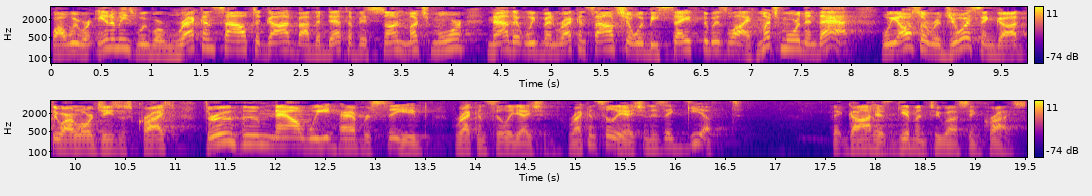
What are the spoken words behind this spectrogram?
while we were enemies, we were reconciled to God by the death of His Son. Much more, now that we've been reconciled, shall we be saved through His life. Much more than that, we also rejoice in God through our Lord Jesus Christ, through whom now we have received reconciliation. Reconciliation is a gift that God has given to us in Christ.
